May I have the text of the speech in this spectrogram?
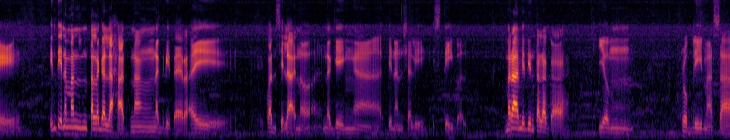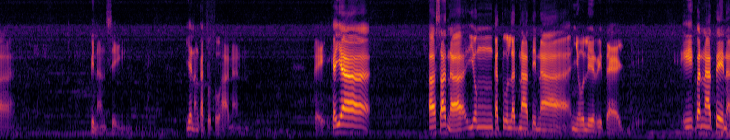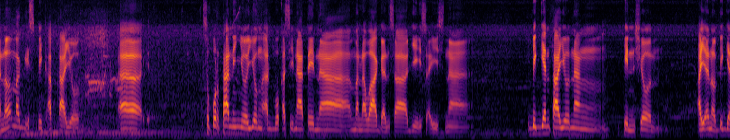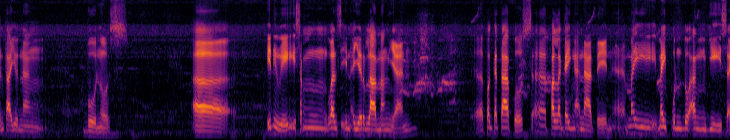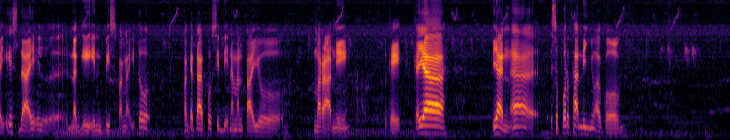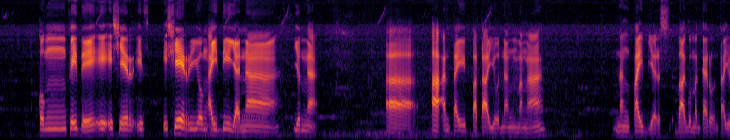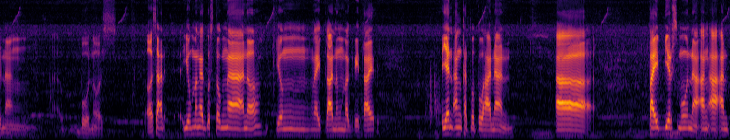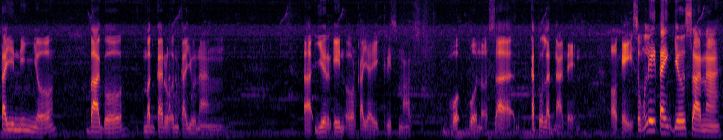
hindi naman talaga lahat ng nag-retire ay kwan sila no naging ah, financially stable. Marami din talaga yung problema sa financing. Yan ang katotohanan. Okay kaya ah, sana yung katulad natin na newly retired ikwan natin ano mag-speak up tayo. Ah, suportahan ninyo yung advocacy natin na manawagan sa GSIs na bigyan tayo ng pensyon. Ay ano bigyan tayo ng bonus. Ah, anyway isang once in a year lamang yan. Ah, pagkatapos ah, palagay nga natin ah, may may pundo ang GSIS dahil ah, nag-i-invest pa nga ito pagkatapos hindi naman tayo marami. Okay? Kaya yan, ah, suportahan ninyo ako. Kung pwede, i-share is i-share yung idea na yun nga ah, aantay pa tayo ng mga ng 5 years bago magkaroon tayo ng bonus. O sa yung mga gustong ah, ano, yung may planong mag-retire, yan ang katotohanan. Ah, 5 years muna ang aantayin ninyo bago magkaroon kayo ng ah, year-end or kaya Christmas bo- bonus. Ah, katulad natin. Okay, so muli thank you. Sana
